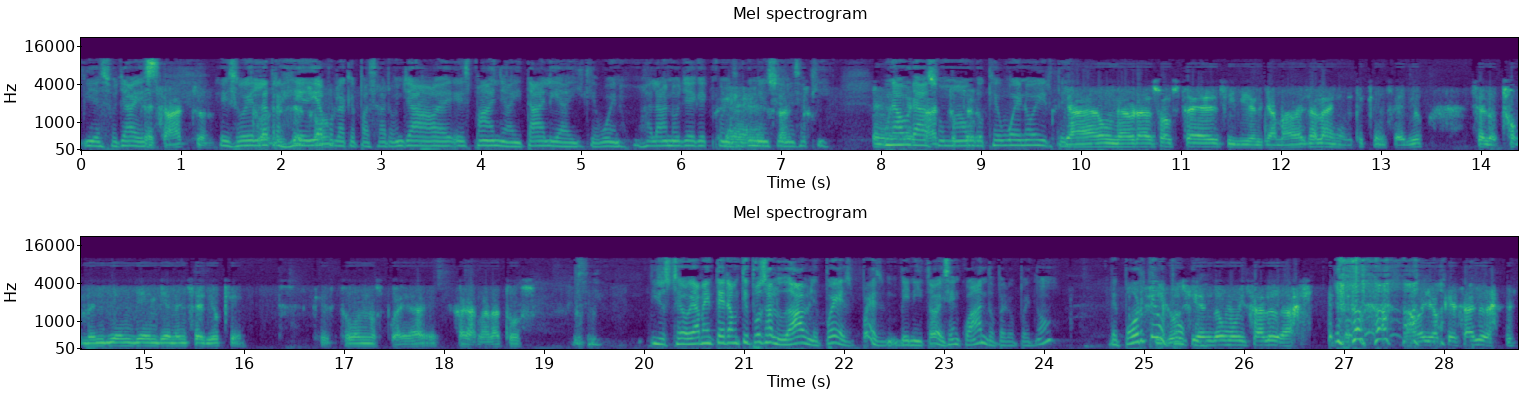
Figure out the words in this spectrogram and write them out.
Y eso ya es. Exacto. Eso es la tragedia por la que pasaron ya España, Italia y que bueno, ojalá no llegue con esas dimensiones aquí. Un abrazo, Mauro, qué bueno irte. Ya un abrazo a ustedes y el llamado es a la gente que en serio se lo tomen bien, bien, bien en serio que, que esto nos puede agarrar a todos. Y usted obviamente era un tipo saludable, pues, pues, vinito de vez en cuando, pero pues no. ¿Deporte Sigo o poco? siendo muy saludable. no, yo qué saludable.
